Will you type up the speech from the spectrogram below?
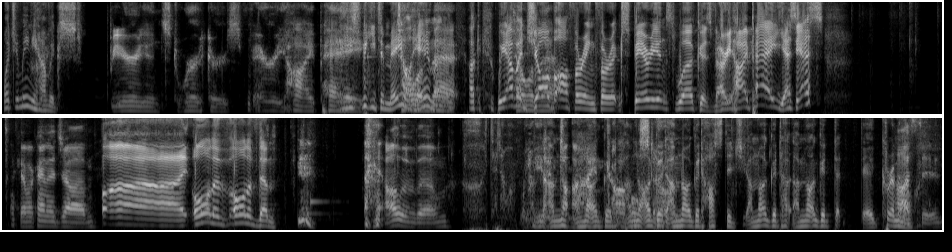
What do you mean you have a? experienced workers, very high Are pay. you speaking to me Tell or him him? that. Okay, we have Tell a job that. offering for experienced workers, very high pay. Yes, yes. Okay, what kind of job? Uh, all of all of them. All of them. I'm not, I'm not. I'm not a good. I'm not a good. I'm not a good hostage. I'm not a good. I'm not a good uh, criminal. Hostage.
